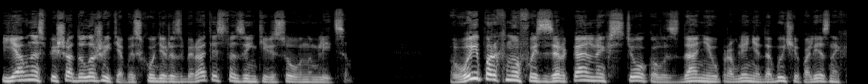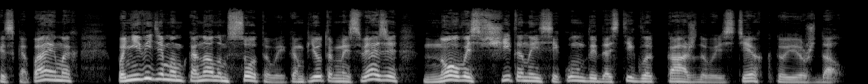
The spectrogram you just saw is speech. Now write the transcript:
явно спеша доложить об исходе разбирательства заинтересованным лицам. Выпорхнув из зеркальных стекол здания управления добычей полезных ископаемых, по невидимым каналам сотовой компьютерной связи новость в считанные секунды достигла каждого из тех, кто ее ждал.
